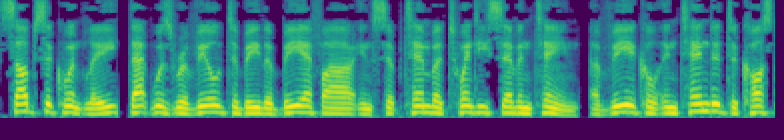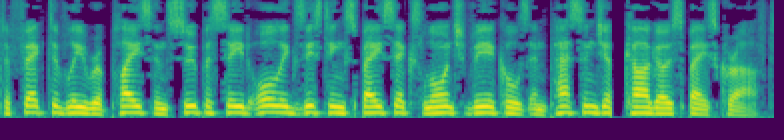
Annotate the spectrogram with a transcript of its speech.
Subsequently, that was revealed to be the BFR in September 2017, a vehicle intended to cost-effectively replace and supersede all existing SpaceX launch vehicles and passenger, cargo spacecraft.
